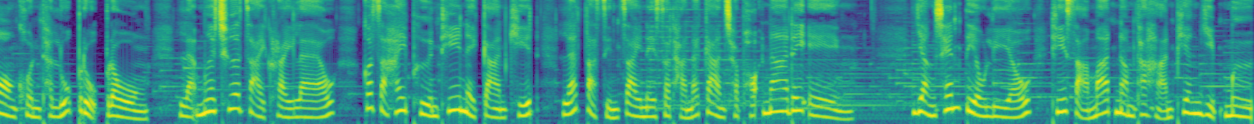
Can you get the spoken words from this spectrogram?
มองคนทะลุปรุโปรง และเมื่อเชื่อใจใครแล้ว ก็จะให้พื้นที่ในการคิด และตัดสินใจในสถานการณ์เฉพาะหน้าได้เอง อย่างเช่นเตียวเหลียวที่สามารถนำทหารเพียงหยิบมือ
